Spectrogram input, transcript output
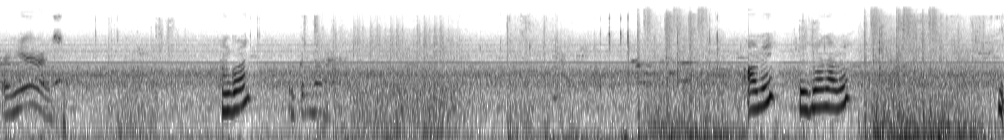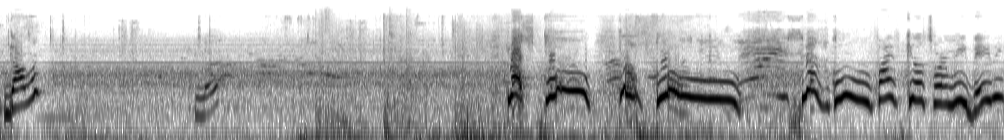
Right here, guys. I'm going. Look at that. On me. There's one on me. Got one. Hello? Let's go! Let's go! Let's go! Five kills for me, baby.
